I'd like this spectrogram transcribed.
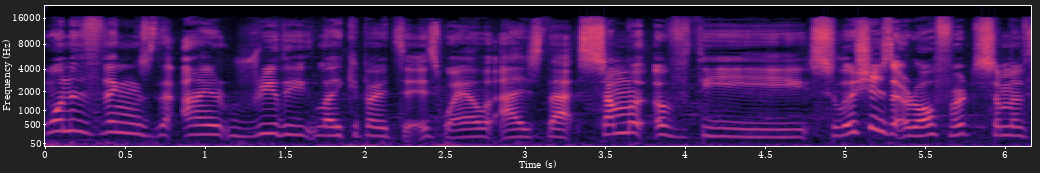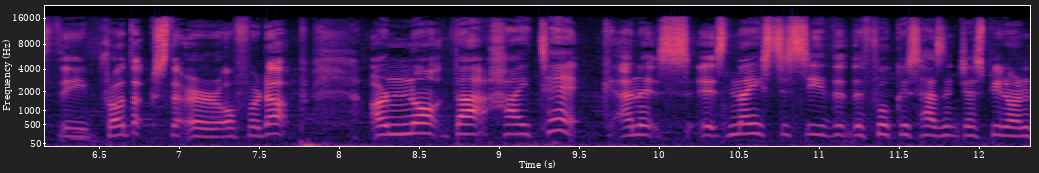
one of the things that I really like about it as well is that some of the solutions that are offered, some of the products that are offered up, are not that high tech, and it's it's nice to see that the focus hasn't just been on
